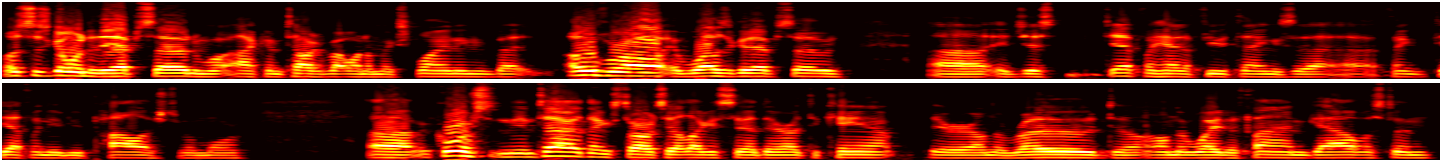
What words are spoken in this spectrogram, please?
let's just go into the episode, and I can talk about what I'm explaining. But overall, it was a good episode. Uh, it just definitely had a few things that I, I think definitely need to be polished a little more. Uh, of course, the entire thing starts out like I said. They're at the camp. They're on the road, uh, on their way to find Galveston.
